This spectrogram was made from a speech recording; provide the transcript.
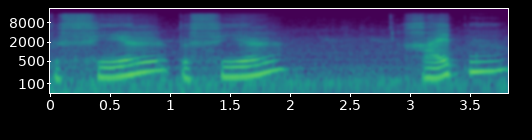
Befehl, Befehl. Reiten.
